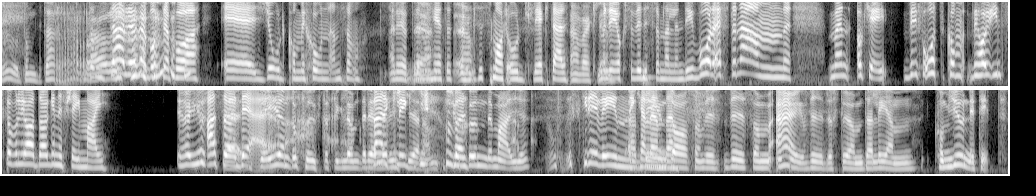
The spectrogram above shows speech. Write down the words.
oh, de darrar. De darrar där borta på eh, jordkommissionen som Ja, det heter den har det. hetat. Ja. Lite smart ordlek där. Ja, verkligen. Men det är också Widerström Dahlén, det är ju våra efternamn. Men okej, vi får återkomma. Vi har ju inte ska väl jag-dagen i och för sig i maj. Ja just Alltså, det. det det. är- ju ändå sjukt att vi glömde det när vi gick Verkligen. igenom. 27 maj. Skriv in Ja, i det är en kalendern. dag som vi, vi som är Widerström Dahlén communityt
